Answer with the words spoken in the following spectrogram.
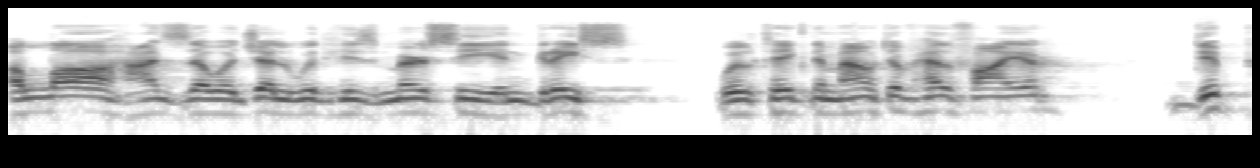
Allah Azza wa Jal with His mercy and grace will take them out of hellfire, dip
